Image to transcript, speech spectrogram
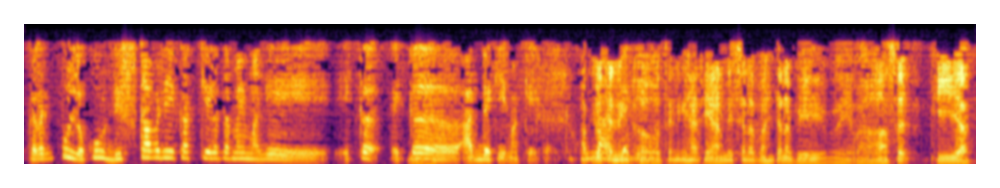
කරපු ලොකු ඩිස්කවරි එකක් කියලා තමයි මගේ එක එක අත්දැකීමක් ඒක. අපි ඔතනින් ඔතනින් හැටි යන්න ඉස්සෙල්ලා මම හිතන අපි ආස කීයක්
